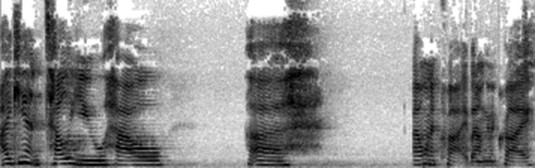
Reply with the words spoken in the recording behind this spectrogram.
I can't tell you how. Uh, I want to cry, but I'm going to cry.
